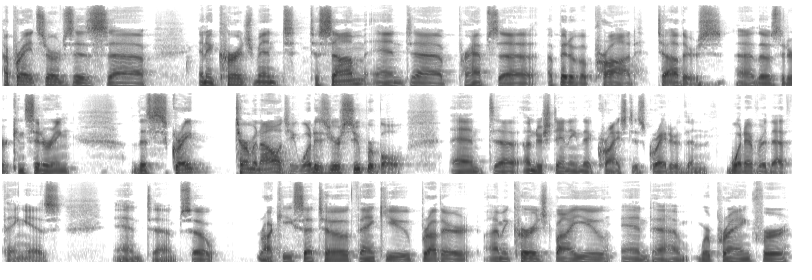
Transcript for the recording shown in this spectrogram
I pray it serves as uh, an encouragement to some and uh, perhaps a, a, bit of a prod to others, uh, those that are considering this great terminology. What is your Super Bowl? And uh, understanding that Christ is greater than whatever that thing is. And uh, so, Rocky Seto, thank you, brother. I'm encouraged by you, and uh, we're praying for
